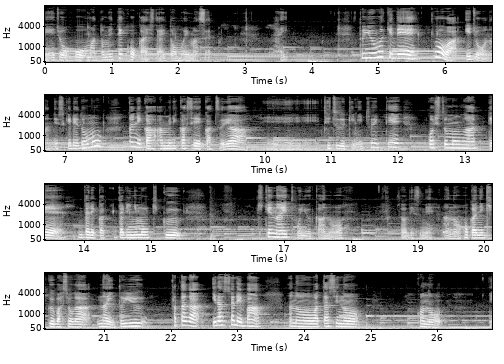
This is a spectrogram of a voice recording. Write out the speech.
えー、情報をまとめて公開したいと思います。というわけで今日は以上なんですけれども何かアメリカ生活や、えー、手続きについてご質問があって誰か誰にも聞く聞けないというかあのそうですねあの他に聞く場所がないという方がいらっしゃればあの私のこの、え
